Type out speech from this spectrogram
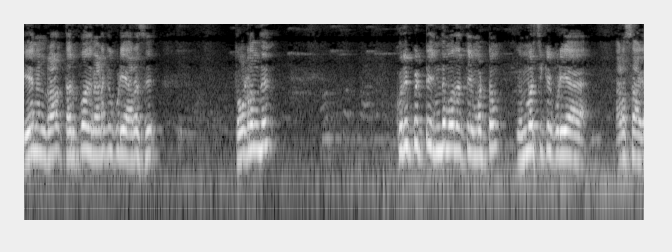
ஏனென்றால் தற்போது நடக்கக்கூடிய அரசு தொடர்ந்து குறிப்பிட்டு இந்து மதத்தை மட்டும் விமர்சிக்கக்கூடிய அரசாக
